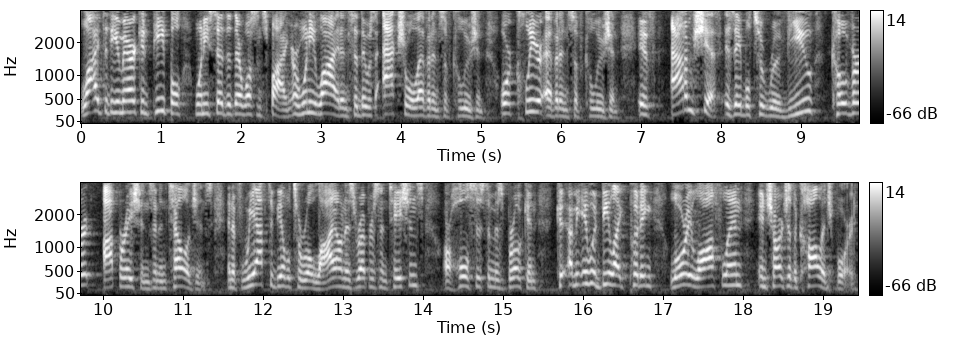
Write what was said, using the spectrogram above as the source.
lied to the American people when he said that there wasn't spying or when he lied and said there was actual evidence of collusion or clear evidence of collusion? If Adam Schiff is able to review covert operations and intelligence, and if we have to be able to rely on his representations, our whole system is broken. I mean, it would be like putting Lori Loughlin in charge of the College Board.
